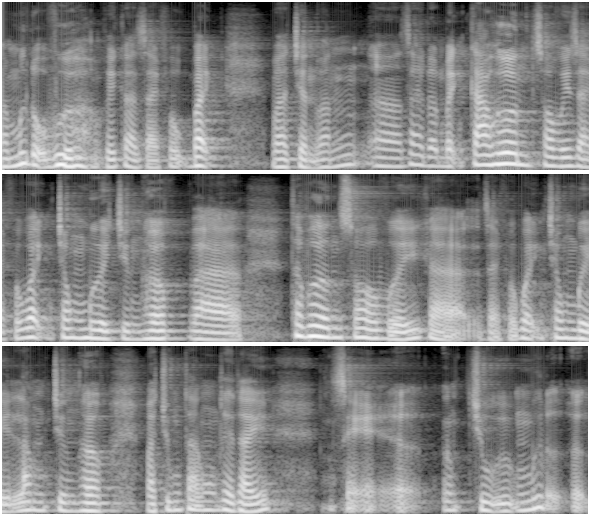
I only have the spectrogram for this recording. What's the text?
uh, mức độ vừa với cả giải phẫu bệnh và chẩn đoán uh, giai đoạn bệnh cao hơn so với giải phẫu bệnh trong 10 trường hợp và thấp hơn so với cả giải phẫu bệnh trong 15 trường hợp và chúng ta cũng thể thấy sẽ uh, chủ mức độ, uh,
